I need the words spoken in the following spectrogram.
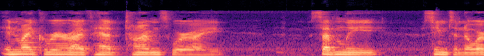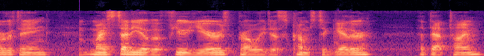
in my career I've had times where I suddenly seem to know everything. My study of a few years probably just comes together at that time.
